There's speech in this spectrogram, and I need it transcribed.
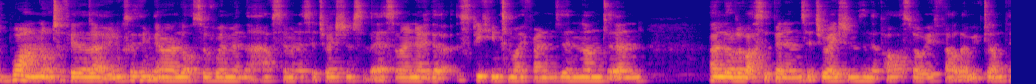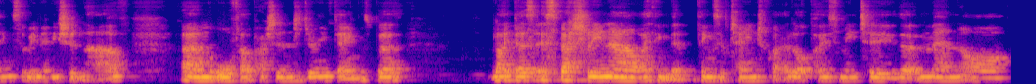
one not to feel alone because i think there are lots of women that have similar situations to this and i know that speaking to my friends in london a lot of us have been in situations in the past where we felt like we've done things that we maybe shouldn't have um, or felt pressured into doing things but like there's especially now i think that things have changed quite a lot post me too that men are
